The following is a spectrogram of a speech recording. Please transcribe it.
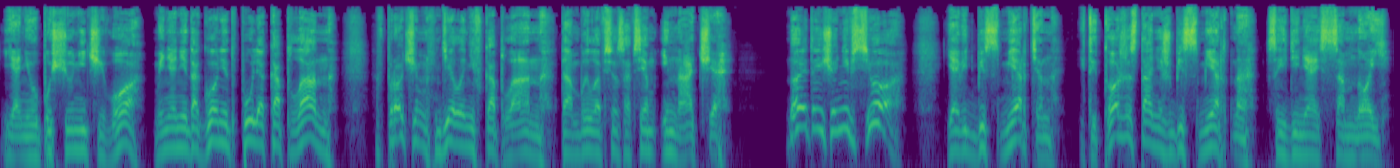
Я не упущу ничего, меня не догонит пуля Каплан. Впрочем, дело не в Каплан, там было все совсем иначе. Но это еще не все. Я ведь бессмертен, и ты тоже станешь бессмертна, соединяясь со мной.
